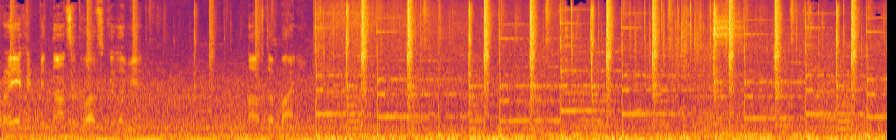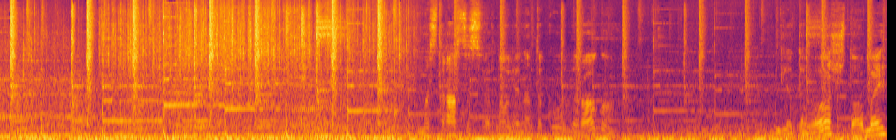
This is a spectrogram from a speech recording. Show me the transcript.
проехать 15-20 километров на автобане. Мы с трассы свернули на такую дорогу, для того, чтобы...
